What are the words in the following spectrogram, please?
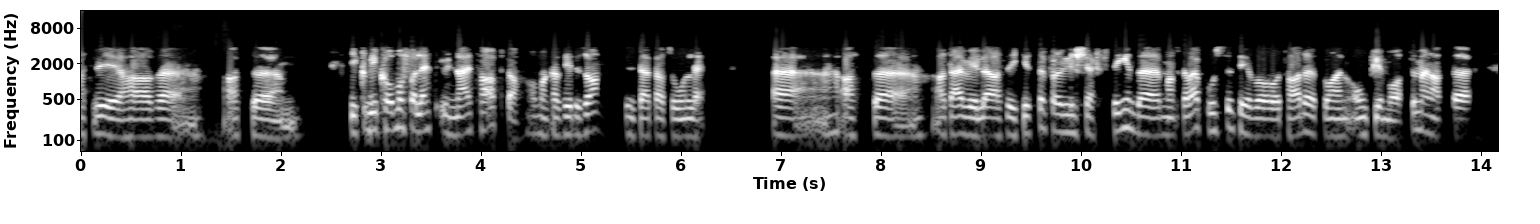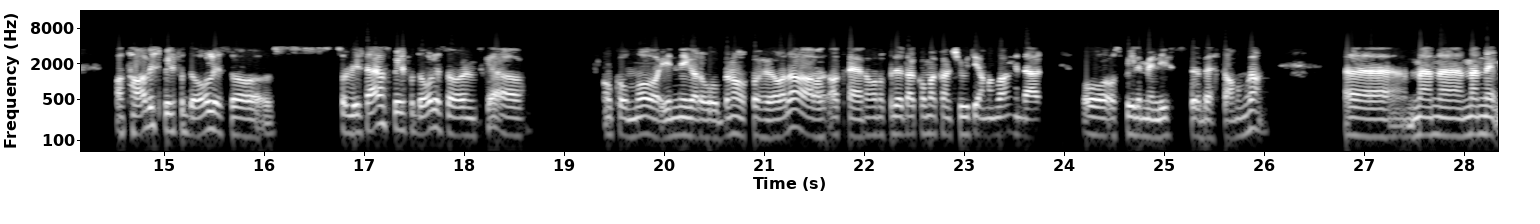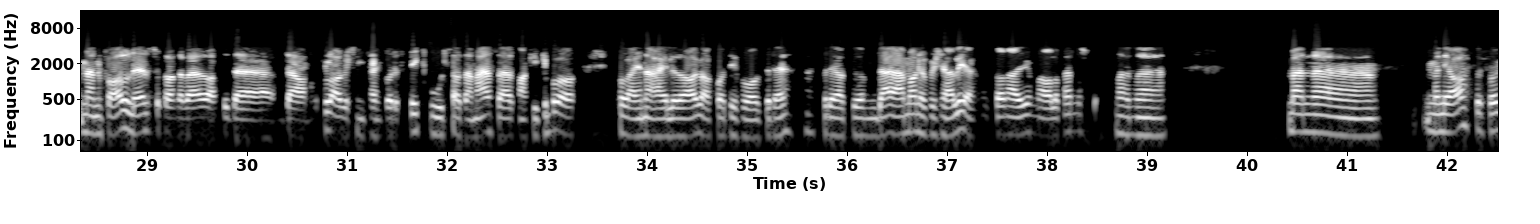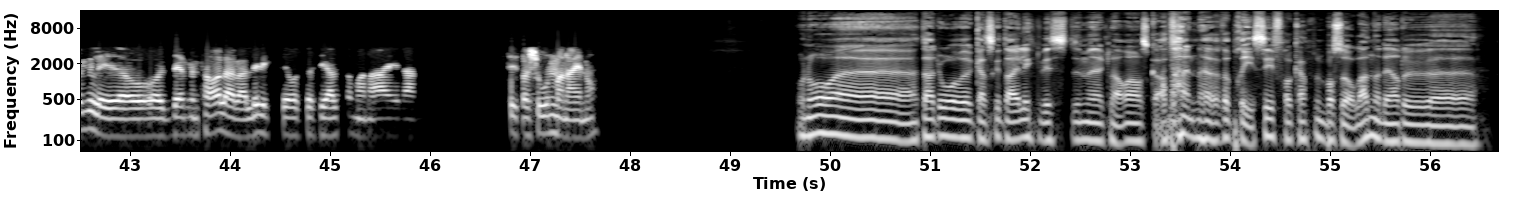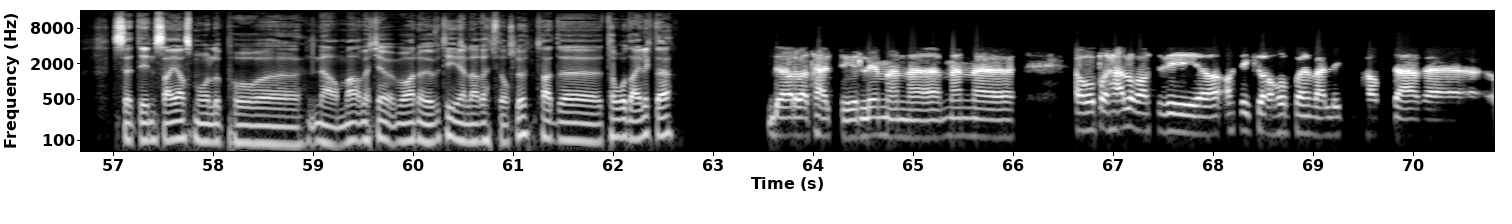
at vi har eh, At um, vi kommer for lett unna et tap, da, om man kan si det sånn, syns jeg personlig. Eh, at, eh, at, jeg ville altså Ikke selvfølgelig kjeftingen, man skal være positiv og ta det på en ordentlig måte, men at, eh, at har vi spilt for dårlig, så, så hvis jeg har spilt for dårlig, så ønsker jeg å komme inn i garderoben og få høre det av, av treneren. for Da kommer jeg kanskje ut i andre omgangen der og, og spiller min livs beste andreomgang. Eh, men, eh, men, men, for all del så kan det være at det, det er andre på laget som tenker det stikk motsatt av meg. Så jeg snakker ikke på, på vegne av hele laget akkurat i forhold til det. Fordi at um, Der er man jo forskjellige. Sånn er det jo med alle mennesker. Men, eh, men, men, ja, selvfølgelig. Og det mentale er veldig viktig, og spesielt når man er i den situasjonen man er i nå. Og nå, Det hadde jo ganske deilig hvis vi klarer å skape en reprise fra kampen på Sørlandet, der du sette inn seiersmålet på uh, nærmere vet ikke, Var det overtid eller rett før slutt? Hadde det vært deilig, det? Det hadde vært helt nydelig, men, uh, men uh, jeg håper heller at vi, at vi, klarer å få en veldig god kamp der.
